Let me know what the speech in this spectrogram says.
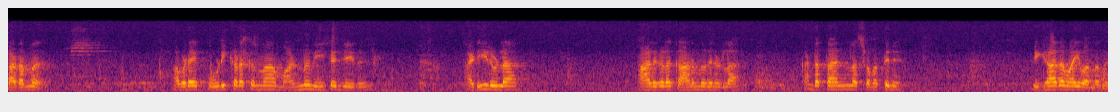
കടന്ന് അവിടെ കൂടിക്കിടക്കുന്ന മണ്ണ് നീക്കം ചെയ്ത് അടിയിലുള്ള ആളുകളെ കാണുന്നതിനുള്ള കണ്ടെത്താനുള്ള ശ്രമത്തിന് വിഘാതമായി വന്നത്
